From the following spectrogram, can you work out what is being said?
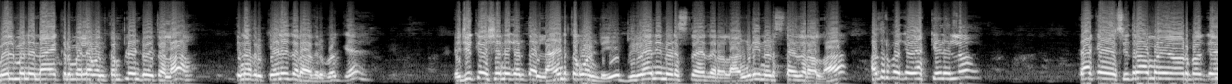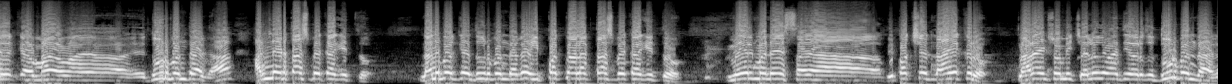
ಮೇಲ್ಮನೆ ನಾಯಕರ ಮೇಲೆ ಒಂದು ಕಂಪ್ಲೇಂಟ್ ಹೋಯ್ತಲ್ಲ, ಏನಾದ್ರು ಕೇಳಿದಾರ ಅದ್ರ ಬಗ್ಗೆ? ಎಜುಕೇಶನ್ ಅಂತ ಲ್ಯಾಂಡ್ ತಗೊಂಡು ಬಿರಿಯಾನಿ ನಡೆಸ್ತಾ ಇದಾರಲ್ಲ, ಅಂಗಡಿ ನಡೆಸ್ತಾ ಇದಾರಲ್ಲ, ಅದ್ರ ಬಗ್ಗೆ ಯಾಕೆ ಕೇಳಿಲ್ಲ? ಯಾಕೆ ಸಿದ್ದರಾಮಯ್ಯ ಅವ್ರ ಬಗ್ಗೆ ದೂರ್ ಬಂದಾಗ ಹನ್ನೆರಡು ತಾಸು ಬೇಕಾಗಿತ್ತು. ನನ್ನ ಬಗ್ಗೆ ದೂರ್ ಬಂದಾಗ ಇಪ್ಪತ್ನಾಲ್ಕು ತಾಸು ಬೇಕಾಗಿತ್ತು. ಮೇಲ್ಮನೆ ವಿಪಕ್ಷದ ನಾಯಕರು ನಾರಾಯಣ ಸ್ವಾಮಿ ಚೆಲುವಾದಿ ಅವ್ರದ್ದು ದೂರ್ ಬಂದಾಗ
